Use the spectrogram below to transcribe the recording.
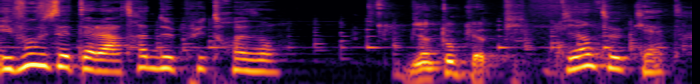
Et vous, vous êtes à la retraite depuis trois ans. bientôt quatre. Bientôt 4.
